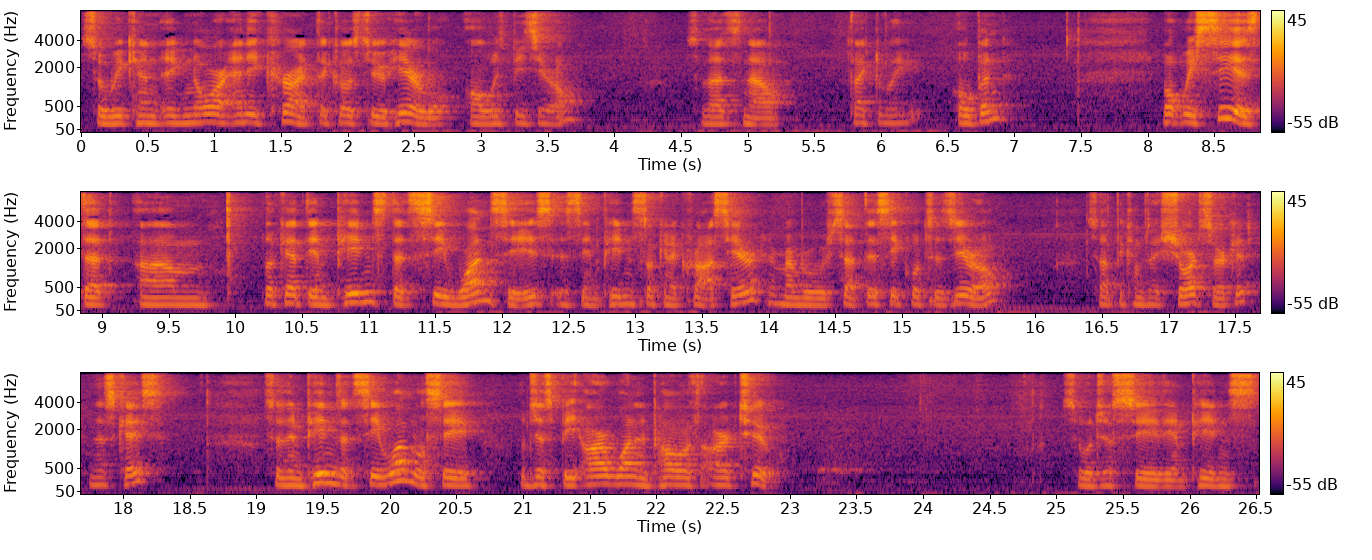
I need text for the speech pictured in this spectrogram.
so we can ignore any current that goes through here will always be zero. So that's now effectively open. What we see is that um, looking at the impedance that C1 sees is the impedance looking across here. Remember we've set this equal to zero, so it becomes a short circuit in this case. So the impedance that C1 we'll see will just be R1 in parallel with R2. So we'll just see the impedance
